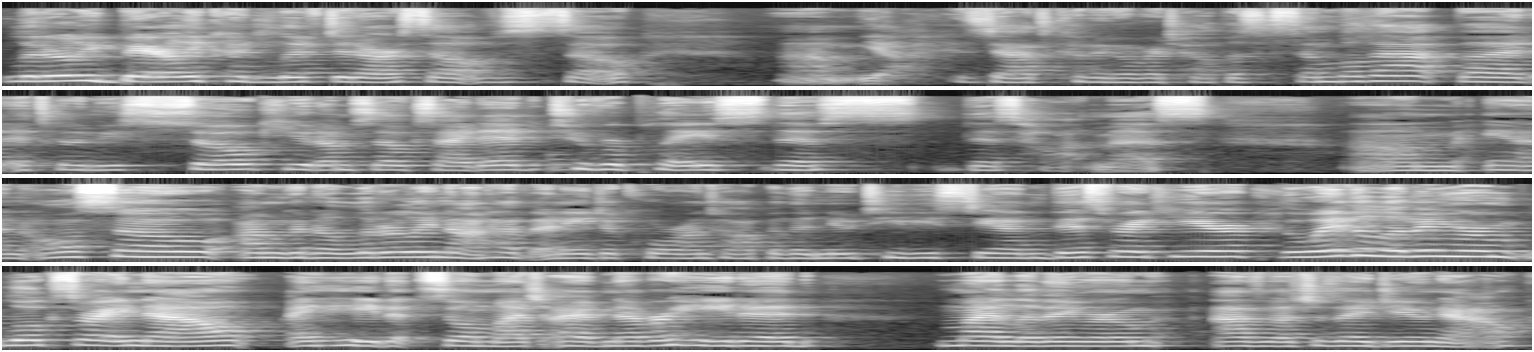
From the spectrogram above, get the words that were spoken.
literally barely could lift it ourselves. So um, yeah, his dad's coming over to help us assemble that, but it's gonna be so cute. I'm so excited to replace this, this hot mess. Um, and also, I'm gonna literally not have any decor on top of the new TV stand. This right here, the way the living room looks right now, I hate it so much. I have never hated my living room as much as I do now.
